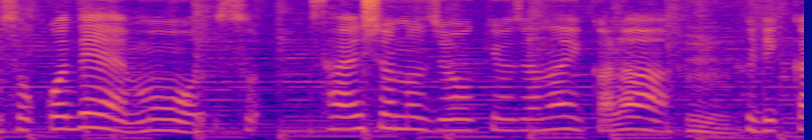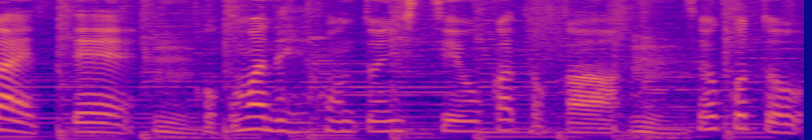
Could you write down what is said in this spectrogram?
そこでもうそ最初の状況じゃないからうん。振り返って、うん。ここまで本当に必要かとか、うん。そういうこと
